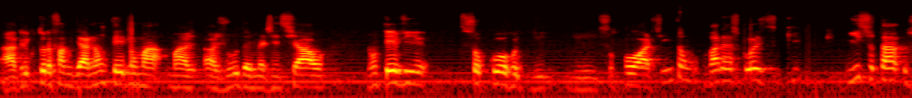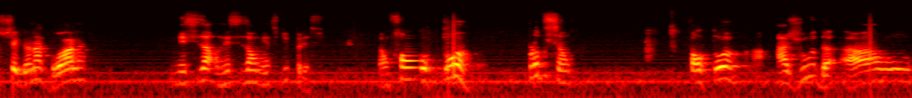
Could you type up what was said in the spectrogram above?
a agricultura familiar não teve uma, uma ajuda emergencial, não teve socorro de, de, suporte, então várias coisas que isso está chegando agora nesses, nesses aumentos de preço. Então faltou produção, faltou ajuda ao,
